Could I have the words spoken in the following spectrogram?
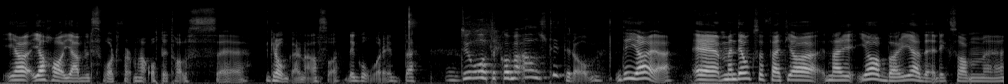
jag, jag har jävligt svårt för de här 80-tals eh, alltså. Det går inte. Du återkommer alltid till dem. Det gör jag. Eh, men det är också för att jag, när jag började liksom eh,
